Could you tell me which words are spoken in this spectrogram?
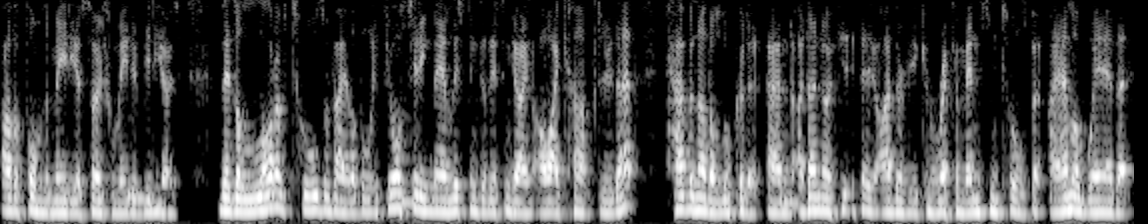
other forms of media, social media mm. videos. There's a lot of tools available. If you're mm. sitting there listening to this and going, "Oh, I can't do that," have another look at it. And I don't know if, you, if either of you can recommend some tools, but I am aware that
